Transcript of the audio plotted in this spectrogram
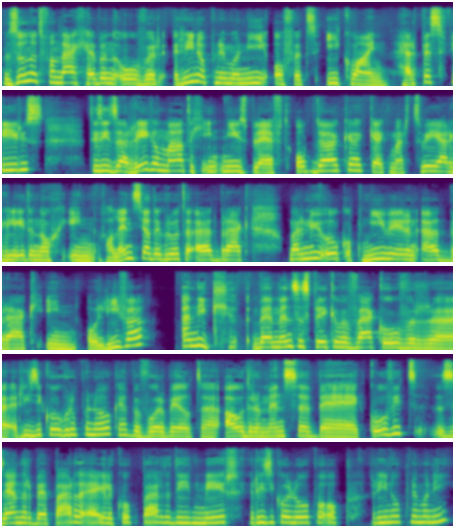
We zullen het vandaag hebben over rhinopneumonie of het equine herpesvirus. Het is iets dat regelmatig in het nieuws blijft opduiken. Kijk maar twee jaar geleden nog in Valencia de grote uitbraak, maar nu ook opnieuw weer een uitbraak in Oliva. Annick, bij mensen spreken we vaak over uh, risicogroepen ook. Hè. Bijvoorbeeld uh, oudere mensen bij COVID. Zijn er bij paarden eigenlijk ook paarden die meer risico lopen op rhinopneumonie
